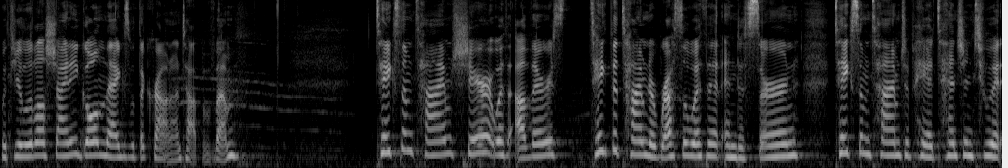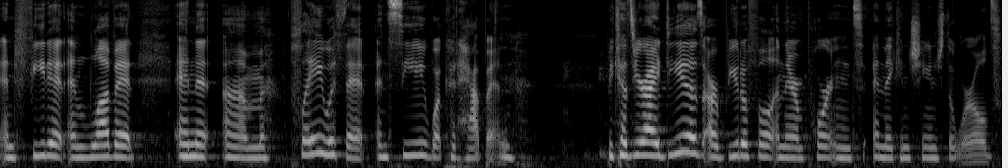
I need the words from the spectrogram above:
with your little shiny golden eggs with the crown on top of them. Take some time, share it with others. Take the time to wrestle with it and discern. Take some time to pay attention to it and feed it and love it and um, play with it and see what could happen. Because your ideas are beautiful and they're important and they can change the world.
